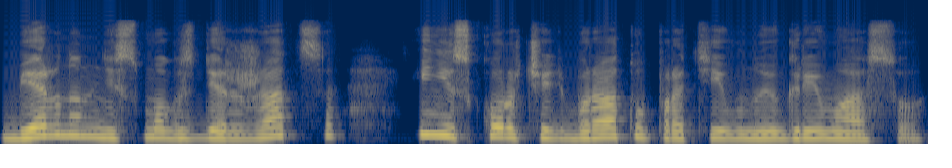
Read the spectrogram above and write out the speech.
Бернан не смог сдержаться и не скорчить брату противную гримасу.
